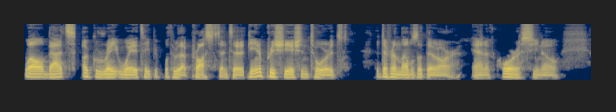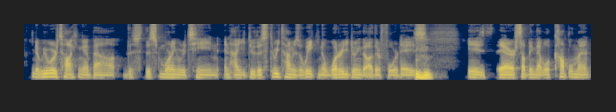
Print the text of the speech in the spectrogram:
Well, that's a great way to take people through that process and to gain appreciation towards the different levels that there are. And of course, you know, you know, we were talking about this this morning routine and how you do this three times a week. You know, what are you doing the other four days? Mm-hmm. Is there something that will complement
